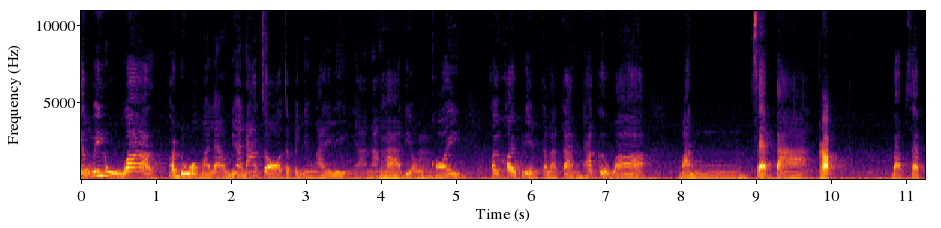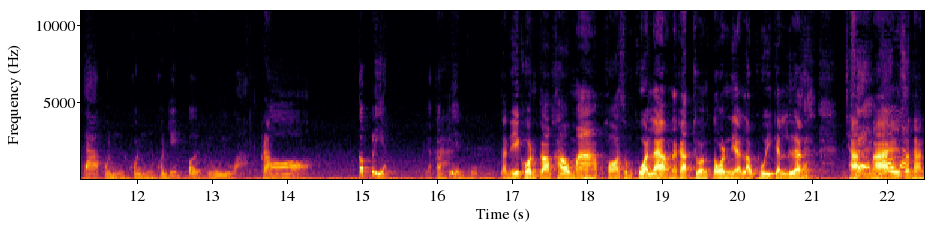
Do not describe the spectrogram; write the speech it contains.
ยังไม่รู้ว่าพอดูออกมาแล้วเนี่ยหน้าจอจะเป็นยังไงอะไรอย่างเงี้ยนะคะ อืมเดี๋ยวอืม ค่อยค่อยๆเปลี่ยนกันละกัน ถ้าเกิดว่ามันแสบตา ครับ แบบแสบตาคนคนคนที่เปิดดูอยู่อะครับ ก็ก็เปลี่ยนเดี๋ยวก็อะเปลี่ยนมุม ตอนนี้คนก็เข้ามาพอสมควรแล้วนะครับ ช่วงต้นเนี่ยเราคุยกันเรื่องฉากแสงไม้ด้านหลังสถาน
